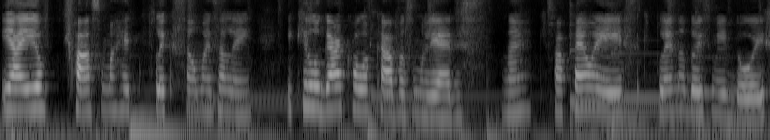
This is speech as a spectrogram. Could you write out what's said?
E aí eu faço uma reflexão mais além. E que lugar colocava as mulheres né? Que papel é esse que plena 2002,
